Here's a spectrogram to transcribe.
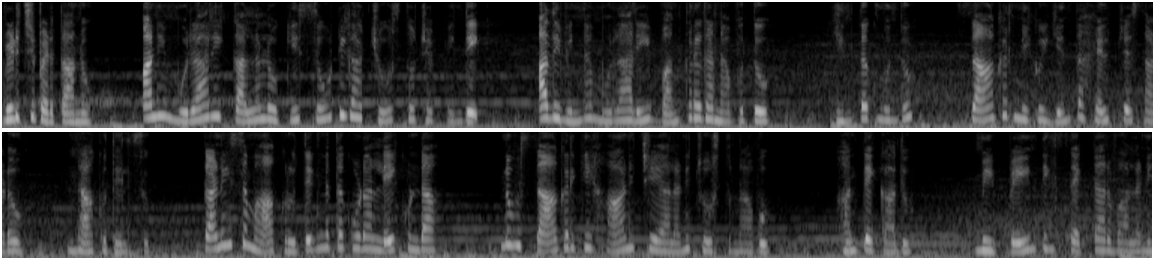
విడిచిపెడతాను అని మురారి కళ్ళలోకి సూటిగా చూస్తూ చెప్పింది. అది విన్న మురారి వంకరగా నవ్వుతూ ఇంతకుముందు సాగర్ నీకు ఎంత హెల్ప్ చేశాడో నాకు తెలుసు. కనీసం ఆ కృతజ్ఞత కూడా లేకుండా నువ్వు సాగర్కి హాని చేయాలని చూస్తున్నావు. అంతేకాదు మీ పెయింటింగ్ సెక్టార్ వాళ్ళని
